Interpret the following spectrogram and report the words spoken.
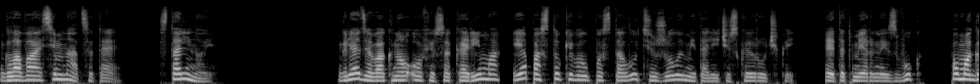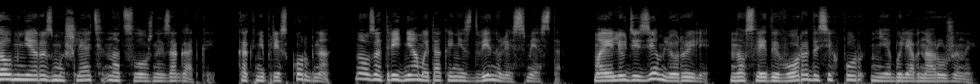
Глава 17. Стальной. Глядя в окно офиса Карима, я постукивал по столу тяжелой металлической ручкой. Этот мерный звук помогал мне размышлять над сложной загадкой. Как ни прискорбно, но за три дня мы так и не сдвинулись с места. Мои люди землю рыли, но следы вора до сих пор не были обнаружены.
